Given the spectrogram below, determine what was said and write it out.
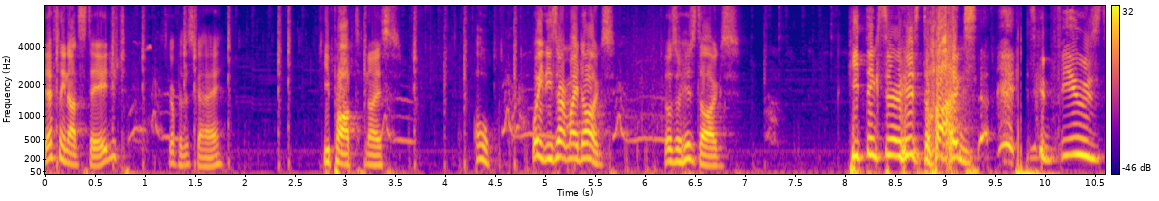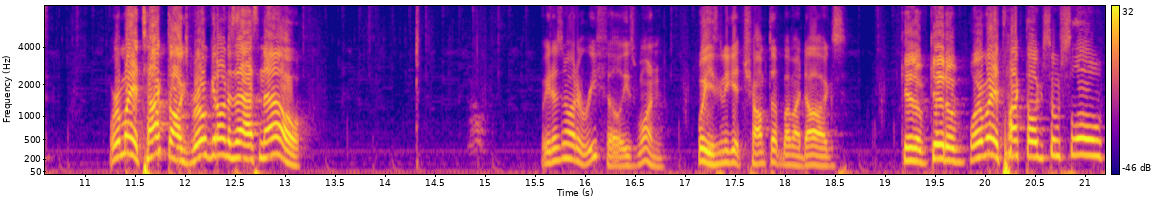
Definitely not staged. Let's go for this guy. He popped. Nice. Oh, wait, these aren't my dogs. Those are his dogs. He thinks they're his dogs. He's confused. Where are my attack dogs, bro? Get on his ass now. Wait, he doesn't know how to refill. He's one. Wait, he's gonna get chomped up by my dogs. Get him, get him. Why are my attack dogs so slow?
